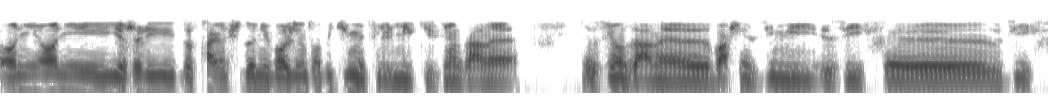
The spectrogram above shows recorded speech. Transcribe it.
oni, oni jeżeli dostają się do niewoli, no to widzimy filmiki związane związane właśnie z, nimi, z ich, z ich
